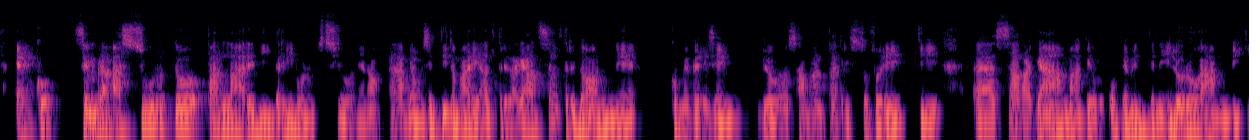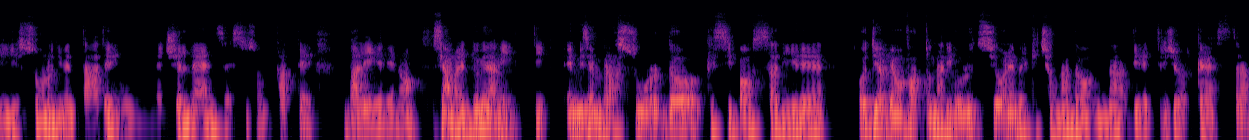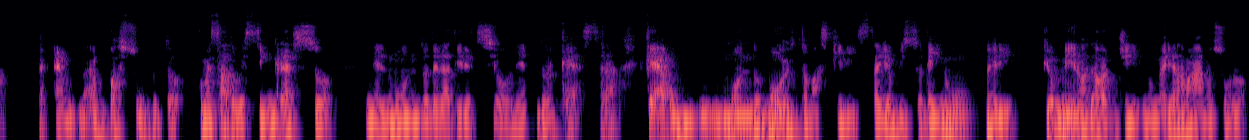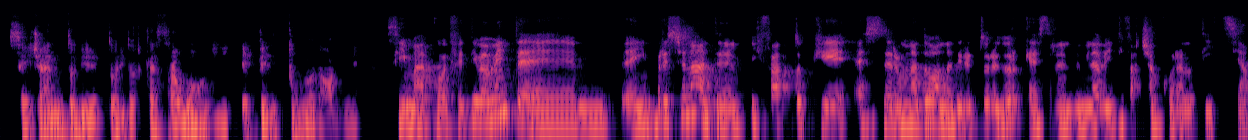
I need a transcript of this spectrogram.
Ecco, sembra assurdo parlare di rivoluzione, no? Abbiamo sentito magari altre ragazze, altre donne, come per esempio Samantha Cristoforetti, eh, Sara Gama, che ovviamente nei loro ambiti sono diventate un'eccellenza e si sono fatte valere, no? Siamo nel 2020 e mi sembra assurdo che si possa dire oddio abbiamo fatto una rivoluzione perché c'è una donna direttrice d'orchestra. È un, è un po' assurdo. Com'è stato questo ingresso nel mondo della direzione d'orchestra, che è un mondo molto maschilista. Io ho visto dei numeri più o meno ad oggi, numeri alla mano, sono 600 direttori d'orchestra uomini e 21 donne. Sì, Marco, effettivamente ehm, è impressionante il fatto che essere una donna direttore d'orchestra nel 2020 faccia ancora notizia.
